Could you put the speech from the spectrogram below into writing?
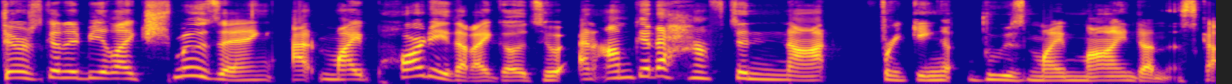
there's going to be like schmoozing at my party that I go to, and I'm going to have to not freaking lose my mind on this guy.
